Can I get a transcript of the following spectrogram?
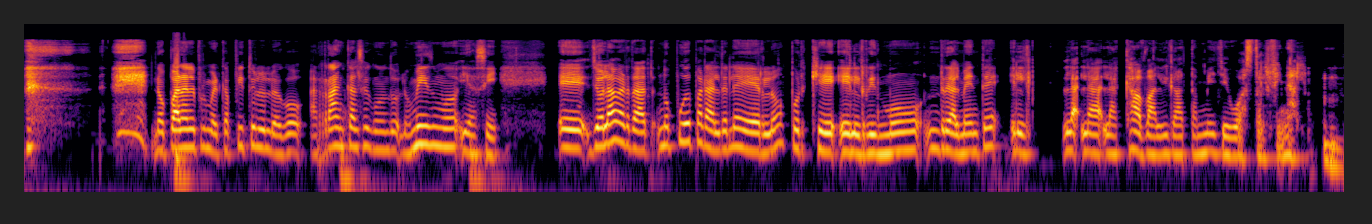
no para en el primer capítulo, luego arranca el segundo, lo mismo y así. Eh, yo la verdad no pude parar de leerlo porque el ritmo realmente, el, la, la, cabalgata me llegó hasta el final. Mm.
